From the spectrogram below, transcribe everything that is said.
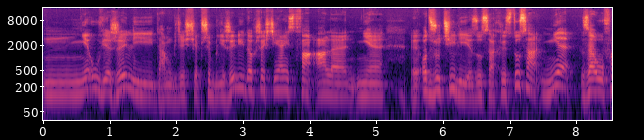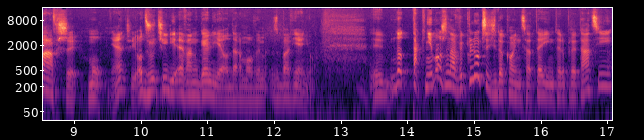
mm, nie uwierzyli, tam gdzieś się przybliżyli do chrześcijaństwa, ale nie odrzucili Jezusa Chrystusa, nie zaufawszy Mu, nie? czyli odrzucili Ewangelię o darmowym zbawieniu. Y, no tak nie można wykluczyć do końca tej interpretacji,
